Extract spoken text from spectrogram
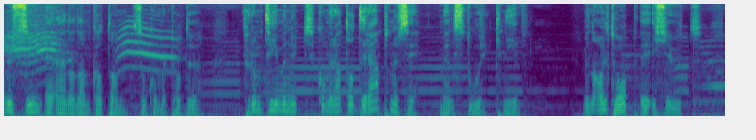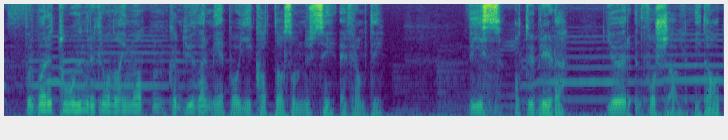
Nussi er en av de kattene som kommer til å dø. For om ti minutter kommer jeg til å drepe Nussi med en stor kniv. Men alt håp er ikke ut. For bare 200 kroner i måneden kan du være med på å gi katter som Nussi ei framtid. Vis at du bryr deg. Gjør en forskjell i dag.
